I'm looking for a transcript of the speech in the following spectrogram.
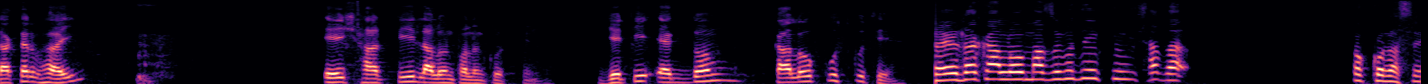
ডাক্তার ভাই এই সারটি লালন পালন করছেন। যেটি একদম কালো কুচকুচে। এটা কালো মাঝে মাঝে একটু সাদা চক্কর আছে।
